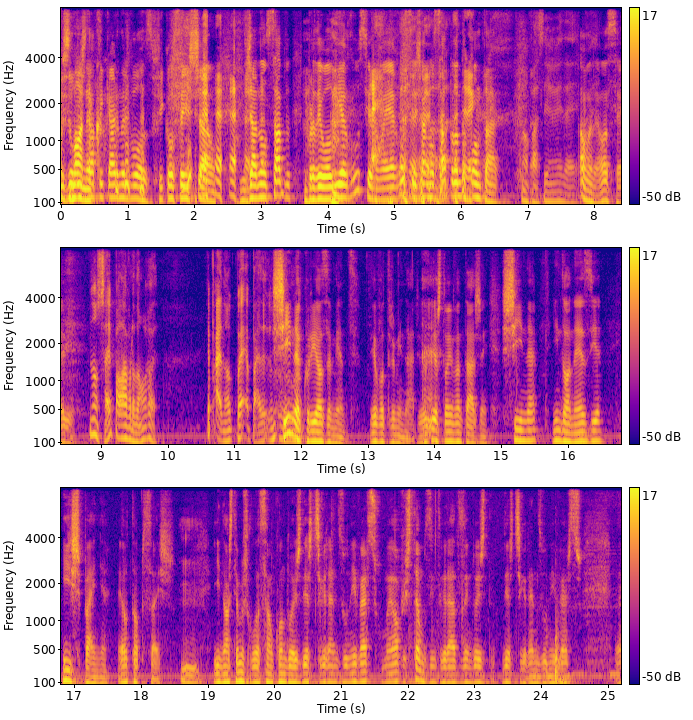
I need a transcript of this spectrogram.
o Júlio está a ficar nervoso, ficou sem chão. Já não sabe, perdeu ali a Rússia, não é a Rússia, já não sabe para onde apontar. Não faço ideia. Oh, Manuel, a sério. Não sei, palavra de honra. Epá, não, epá, China, curiosamente, eu vou terminar. Eu, eu estou em vantagem. China, Indonésia e Espanha é o top 6. E nós temos relação com dois destes grandes universos, como é óbvio, estamos integrados em dois de- destes grandes universos. A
